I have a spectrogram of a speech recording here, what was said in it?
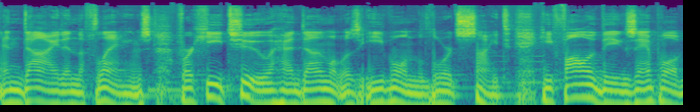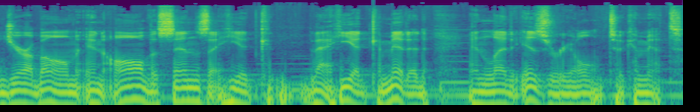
and died in the flames. For he too had done what was evil in the Lord's sight. He followed the example of Jeroboam in all the sins that he had that he had committed and led Israel to commit.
